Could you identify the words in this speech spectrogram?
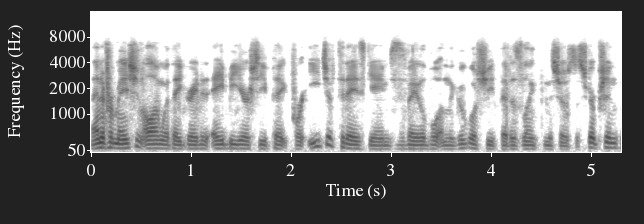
That information, along with a graded A, B, or C pick for each of today's games, is available in the Google Sheet that is linked in the show's description.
